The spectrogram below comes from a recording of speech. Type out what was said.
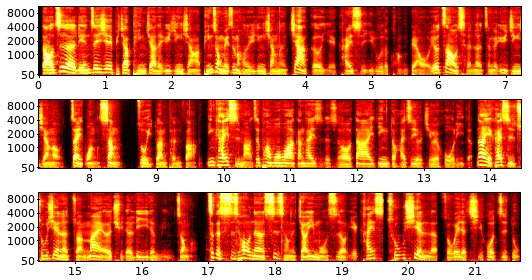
导致了连这些比较平价的郁金香啊，品种没这么好的郁金香呢，价格也开始一路的狂飙，又造成了整个郁金香哦在往上。做一段喷发，一开始嘛，这泡沫化刚开始的时候，大家一定都还是有机会获利的。那也开始出现了转卖而取得利益的民众哦。这个时候呢，市场的交易模式哦，也开始出现了所谓的期货制度。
